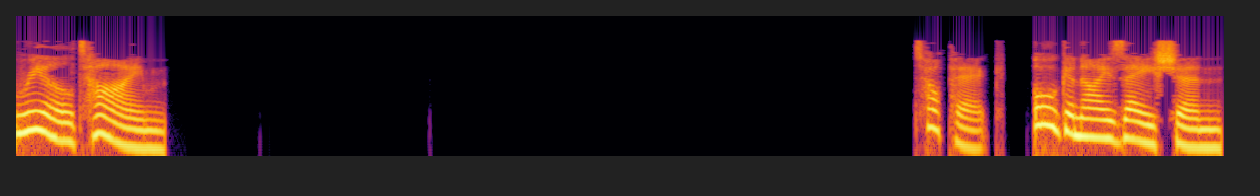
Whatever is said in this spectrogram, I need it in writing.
real time. Organization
